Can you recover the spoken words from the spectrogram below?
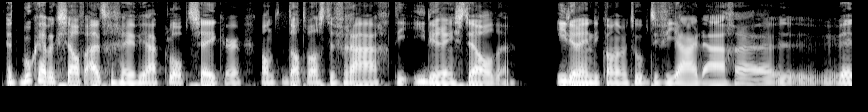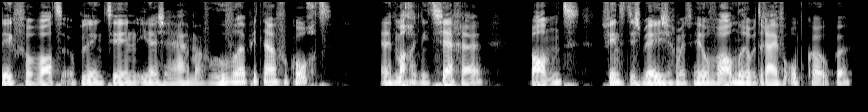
Het boek heb ik zelf uitgegeven, ja, klopt, zeker. Want dat was de vraag die iedereen stelde. Iedereen die kwam naar me toe op de verjaardagen, uh, weet ik veel wat, op LinkedIn. Iedereen zei, ja, maar voor hoeveel heb je het nou verkocht? En dat mag ik niet zeggen, want Vint is bezig met heel veel andere bedrijven opkopen.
